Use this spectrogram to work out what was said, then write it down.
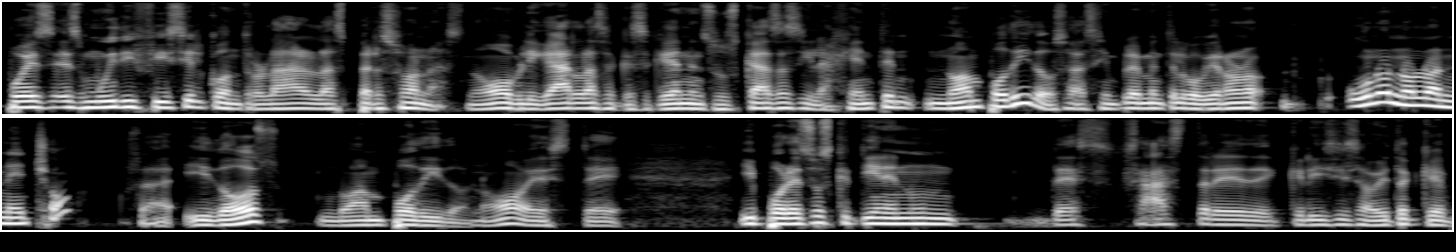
pues es muy difícil controlar a las personas, ¿no? Obligarlas a que se queden en sus casas y la gente no han podido, o sea, simplemente el gobierno, uno, no lo han hecho, o sea, y dos, no han podido, ¿no? Este, y por eso es que tienen un desastre de crisis ahorita que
